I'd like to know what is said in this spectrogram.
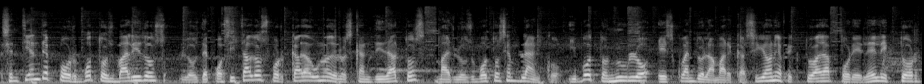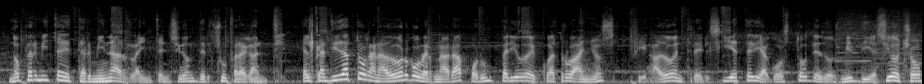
Se entiende por votos válidos los depositados por cada uno de los candidatos más los votos en blanco y voto nulo es cuando la marcación efectuada por el elector no permite determinar la intención del sufragante. El candidato ganador gobernará por un periodo de cuatro años fijado entre el 7 de agosto de 2018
